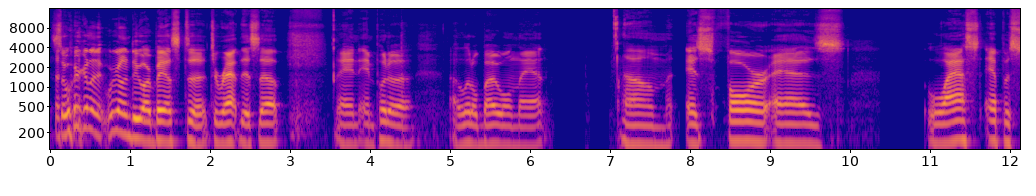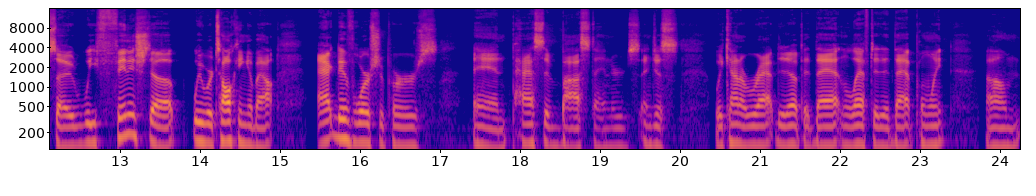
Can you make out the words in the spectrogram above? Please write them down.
so we're gonna we're gonna do our best to to wrap this up and and put a a little bow on that. Um, as far as last episode, we finished up. We were talking about active worshipers and passive bystanders, and just we kind of wrapped it up at that and left it at that point. Um,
